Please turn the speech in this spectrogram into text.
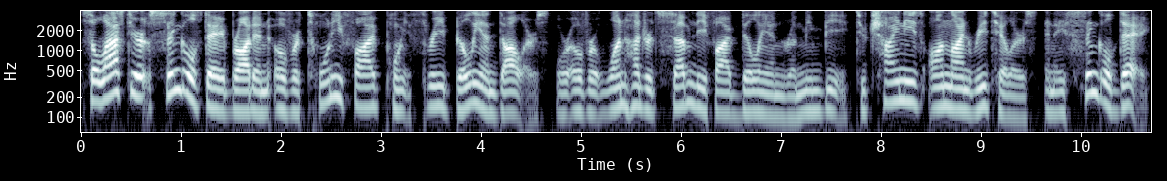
So last year, Singles Day brought in over $25.3 billion, or over 175 billion renminbi, to Chinese online retailers in a single day,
